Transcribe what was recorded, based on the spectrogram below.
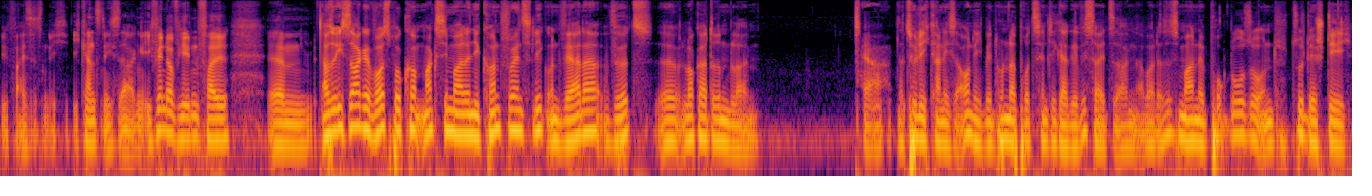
Ich weiß es nicht. Ich kann es nicht sagen. Ich finde auf jeden Fall. Ähm, also ich sage, Wolfsburg kommt maximal in die Conference League und Werder wird äh, locker drin bleiben. Ja, natürlich kann ich es auch nicht mit hundertprozentiger Gewissheit sagen, aber das ist mal eine Prognose und zu der stehe ich.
